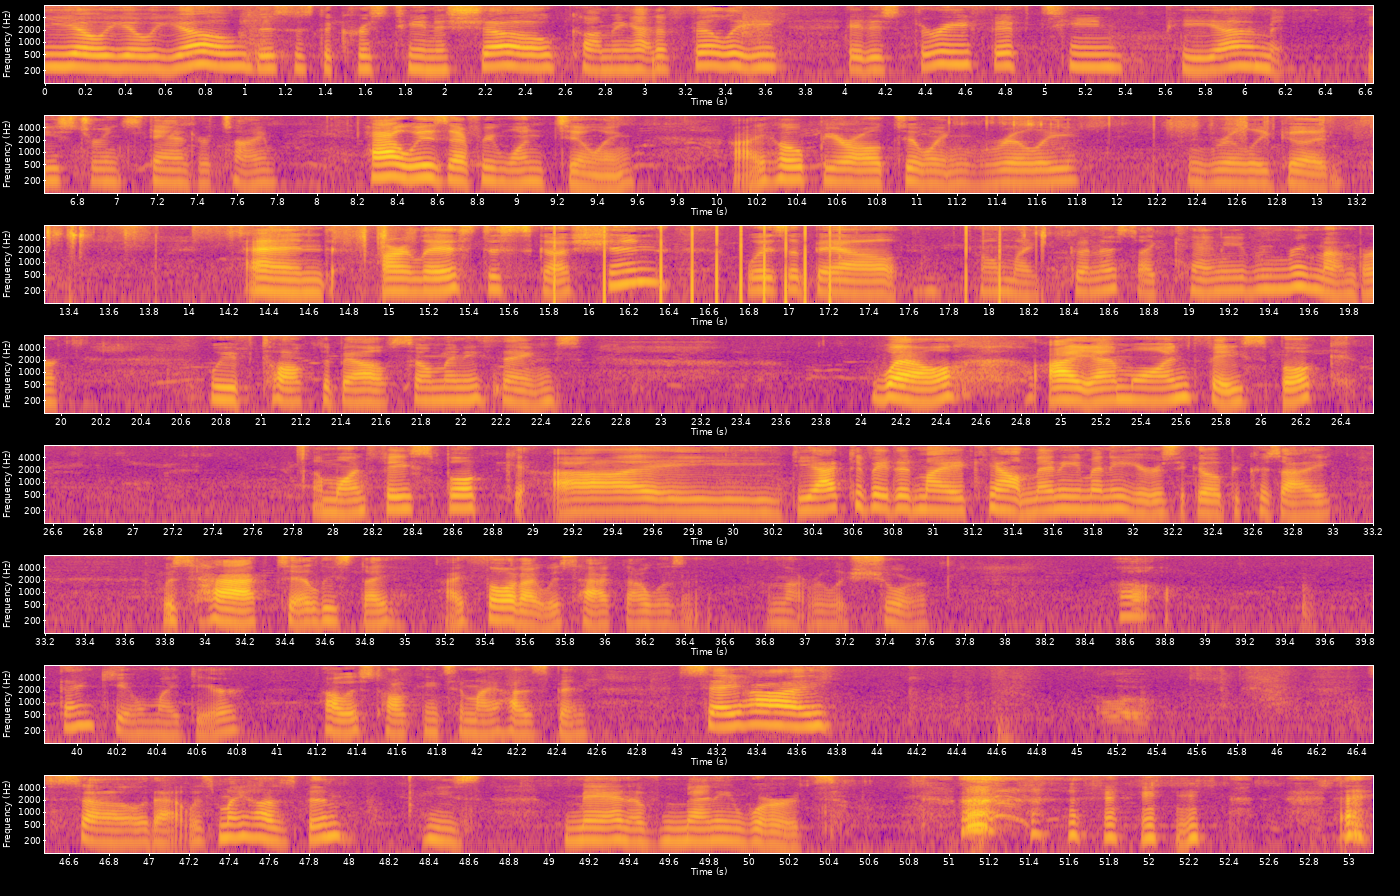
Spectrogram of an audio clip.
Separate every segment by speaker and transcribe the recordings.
Speaker 1: Yo yo yo, this is the Kristina show coming out of Philly. It is 3:15 p.m. Eastern Standard Time. How is everyone doing? I hope you're all doing really really good. And our last discussion was about oh my goodness, I can't even remember. We've talked about so many things. Well, I am on Facebook I'm on Facebook. I deactivated my account many, many years ago because I was hacked. At least I, I thought I was hacked. I wasn't, I'm not really sure. Oh, thank you, my dear. I was talking to my husband. Say hi.
Speaker 2: Hello.
Speaker 1: So that was my husband. He's man of many words.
